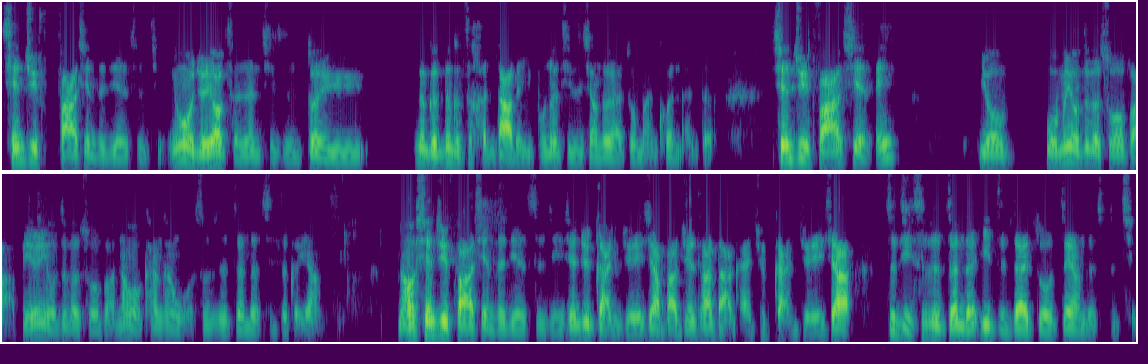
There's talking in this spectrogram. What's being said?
先去发现这件事情，因为我觉得要承认，其实对于那个那个是很大的一步，那其实相对来说蛮困难的。先去发现，哎，有我们有这个说法，别人有这个说法，那我看看我是不是真的是这个样子。然后先去发现这件事情，先去感觉一下，把觉察打开，去感觉一下自己是不是真的一直在做这样的事情。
